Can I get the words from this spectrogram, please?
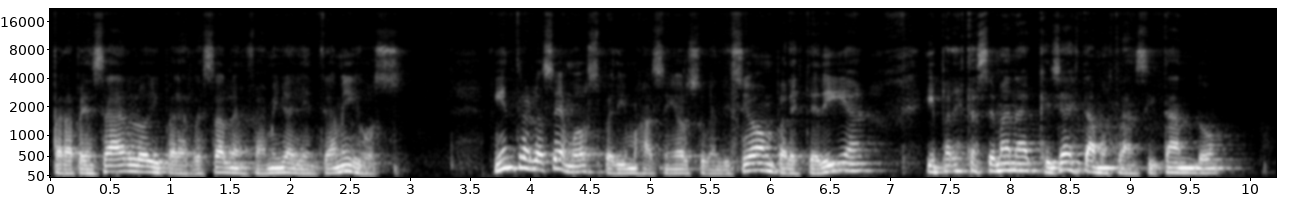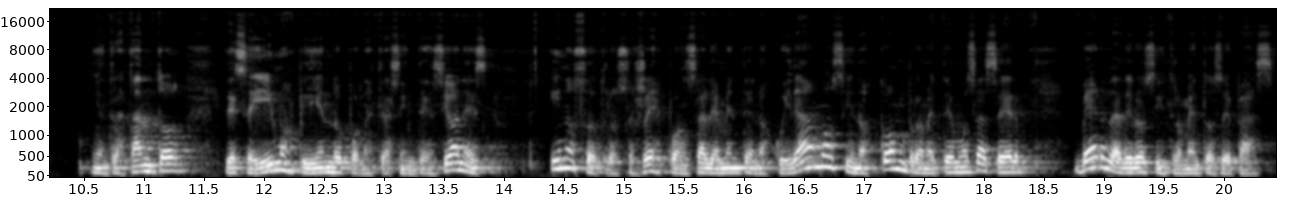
Para pensarlo y para rezarlo en familia y entre amigos. Mientras lo hacemos, pedimos al Señor su bendición para este día y para esta semana que ya estamos transitando. Mientras tanto, le seguimos pidiendo por nuestras intenciones y nosotros responsablemente nos cuidamos y nos comprometemos a ser verdaderos instrumentos de paz.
